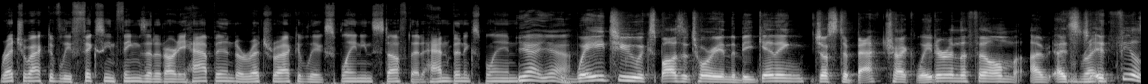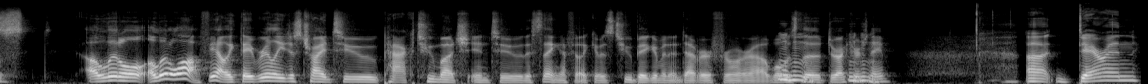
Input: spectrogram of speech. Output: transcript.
retroactively fixing things that had already happened, or retroactively explaining stuff that hadn't been explained. yeah, yeah. Way too expository in the beginning, just to backtrack later in the film. I, it's, Right. It feels a little a little off. Yeah, like they really just tried to pack too much into this thing. I feel like it was too big of an endeavor for uh, what was Mm-hmm. the director's name? Uh, Darren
